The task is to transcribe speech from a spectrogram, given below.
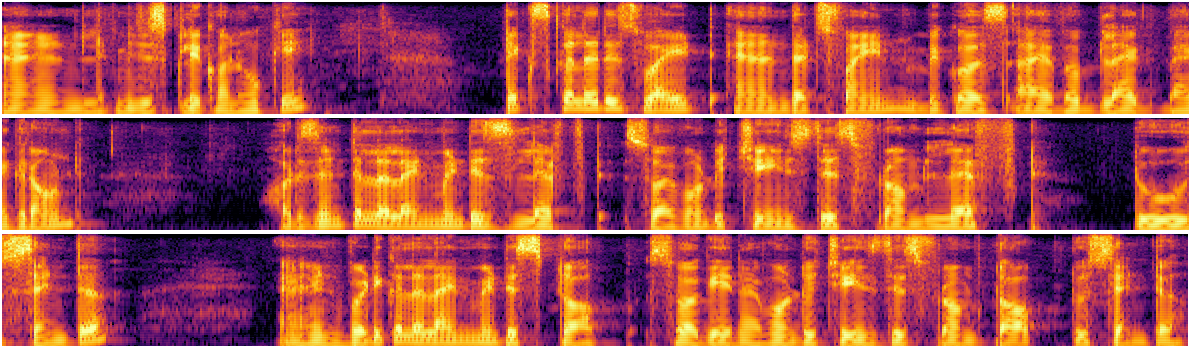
and let me just click on OK. Text color is white and that's fine because I have a black background. Horizontal alignment is left so I want to change this from left to center. And vertical alignment is top so again I want to change this from top to center.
